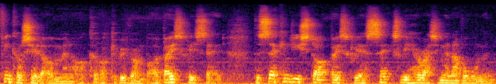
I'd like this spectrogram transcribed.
think I shared it on Minute. I could, I could be wrong, but I basically said The second you start basically sexually harassing another woman,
